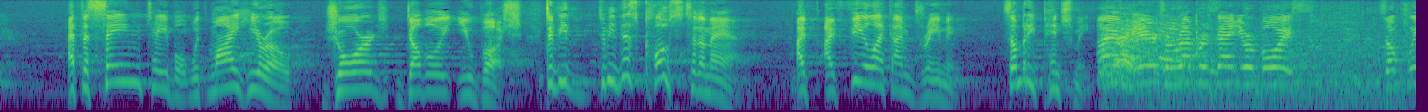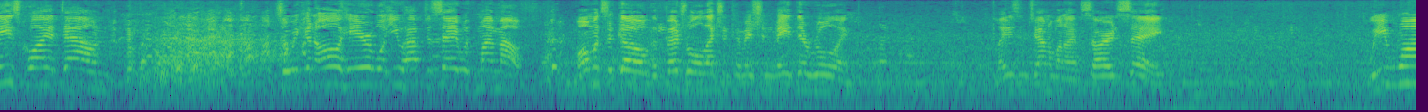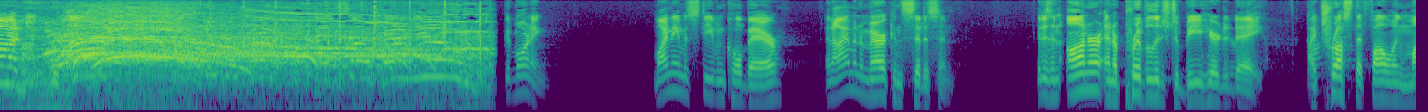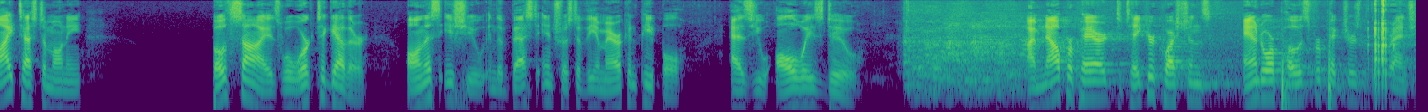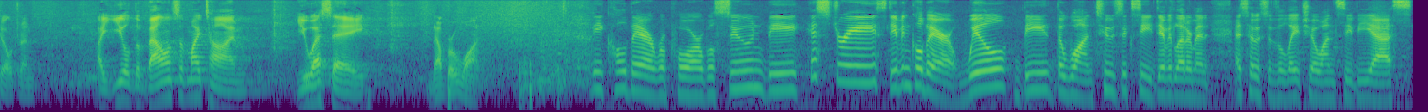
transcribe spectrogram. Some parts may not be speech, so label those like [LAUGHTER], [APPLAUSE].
at the same table with my hero, George W. Bush. To be, to be this close to the man. I, I feel like I'm dreaming. Somebody pinch me. I am here to represent your voice. So please quiet down so we can all hear what you have to say with my mouth. Moments ago, the Federal Election Commission made their ruling. Ladies and gentlemen, I'm sorry to say, we won. [LAUGHS] And so can you. Good morning. My name is Stephen Colbert, and I am an American citizen. It is an honor and a privilege to be here today. I trust that following my testimony, both sides will work together on this issue in the best interest of the American people, as you always do. I'm now prepared to take your questions and or pose for pictures with your grandchildren. I yield the balance of my time. USA number one. The Colbert Report will soon be history. Stephen Colbert will be the one to succeed David Letterman as host of The Late Show on CBS.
